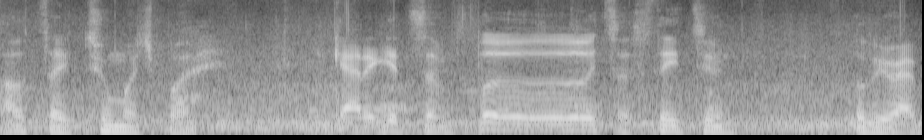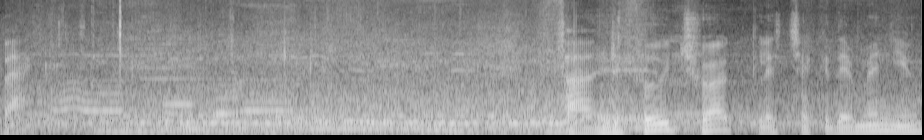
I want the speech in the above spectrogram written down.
outside too much, but gotta get some food, so stay tuned. We'll be right back. Found the food truck, let's check their menu.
